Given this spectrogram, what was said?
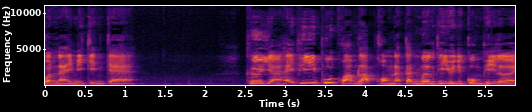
คนไหนมีกลิ่นแก่ คืออย่าให้พี่พูดความลับของนักการเมืองที่อยู่ในกลุ่มพี่เลย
